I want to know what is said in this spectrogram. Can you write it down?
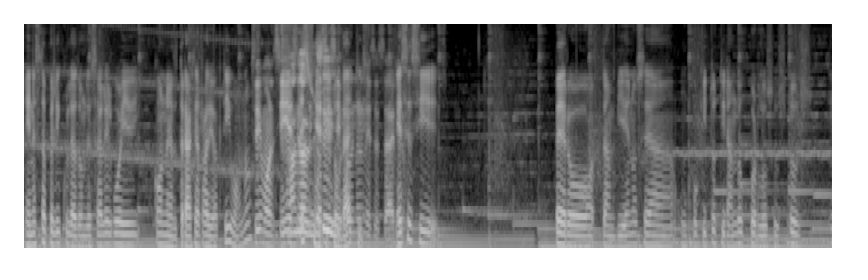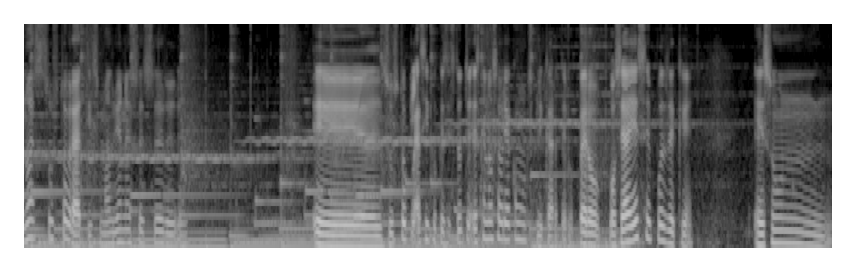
en esta película donde sale el güey con el traje radioactivo no Simón, sí, ese, Ándale, ese sí. sí fue Gratis. un innecesario. ese sí pero también o sea un poquito tirando por los sustos no es susto gratis más bien ese es el el susto clásico que se está es que no sabría cómo explicártelo pero o sea ese pues de que es un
